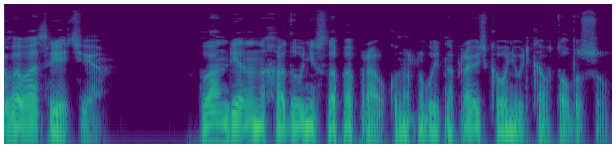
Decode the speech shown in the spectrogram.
Глава третья. План Лена на ходу внесла поправку. Нужно будет направить кого-нибудь к автобусу.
